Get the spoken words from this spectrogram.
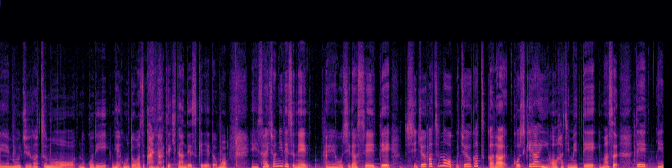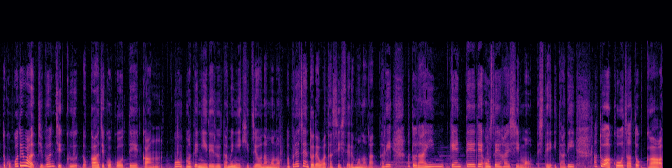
えー、もう10月も残りね本当わずかになってきたんですけれども、えー、最初にですね、えー、お知らせで私10月の10月から公式 LINE を始めています。で、えーと、ここでは自分軸とか自己肯定感を、ま手に入れるために必要なもの、ま、プレゼントでお渡ししているものだったりあと LINE 限定で音声配信もしていたりあとは講座とか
